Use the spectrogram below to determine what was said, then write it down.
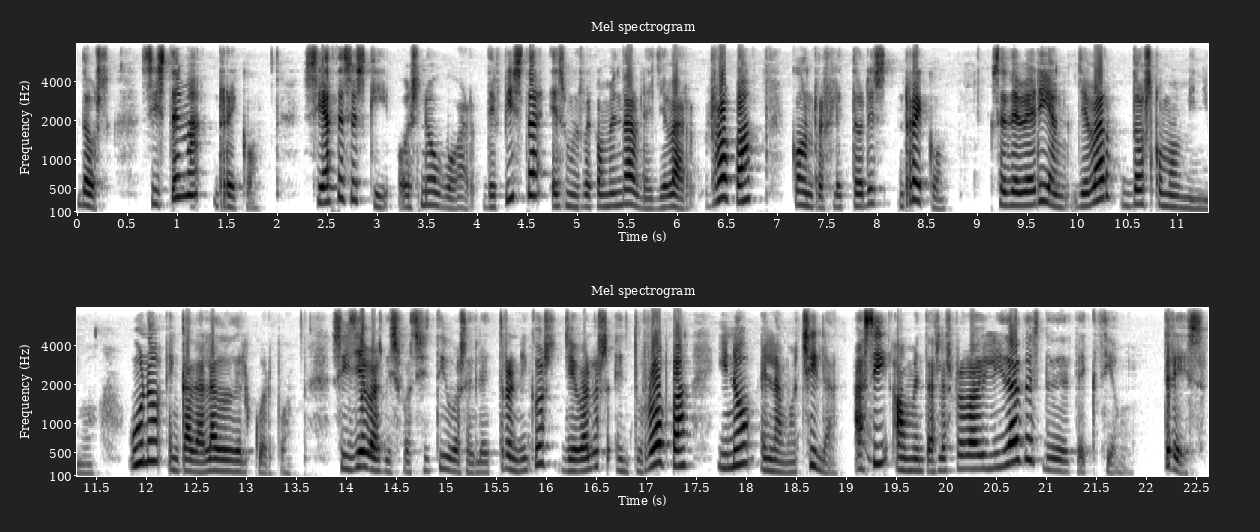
2. Sistema RECO. Si haces esquí o snowboard de pista, es muy recomendable llevar ropa con reflectores RECO. Se deberían llevar dos como mínimo, uno en cada lado del cuerpo. Si llevas dispositivos electrónicos, llévalos en tu ropa y no en la mochila. Así aumentas las probabilidades de detección. 3.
